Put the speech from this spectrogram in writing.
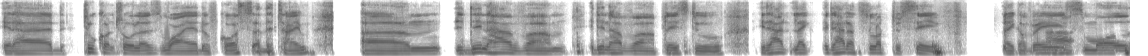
It had two controllers wired, of course, at the time. Um, it didn't have um, it didn't have a place to. It had like it had a slot to save, like a very Ah. small.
